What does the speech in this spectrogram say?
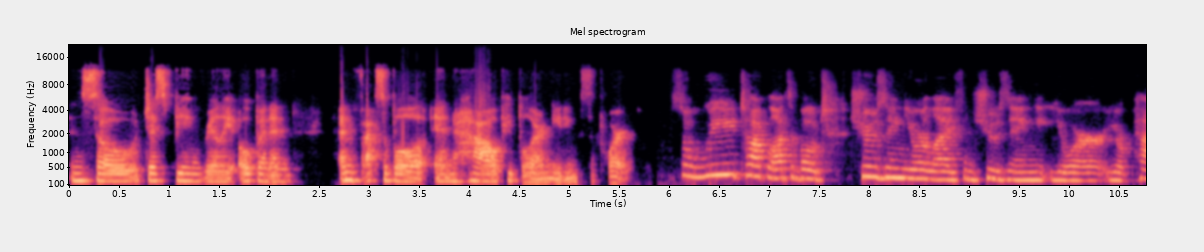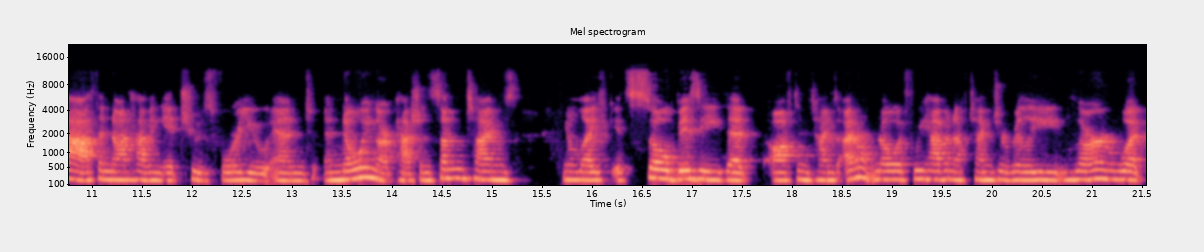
And so just being really open and, and flexible in how people are needing support. So we talk lots about choosing your life and choosing your your path and not having it choose for you and and knowing our passion. Sometimes you know life gets so busy that oftentimes I don't know if we have enough time to really learn what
